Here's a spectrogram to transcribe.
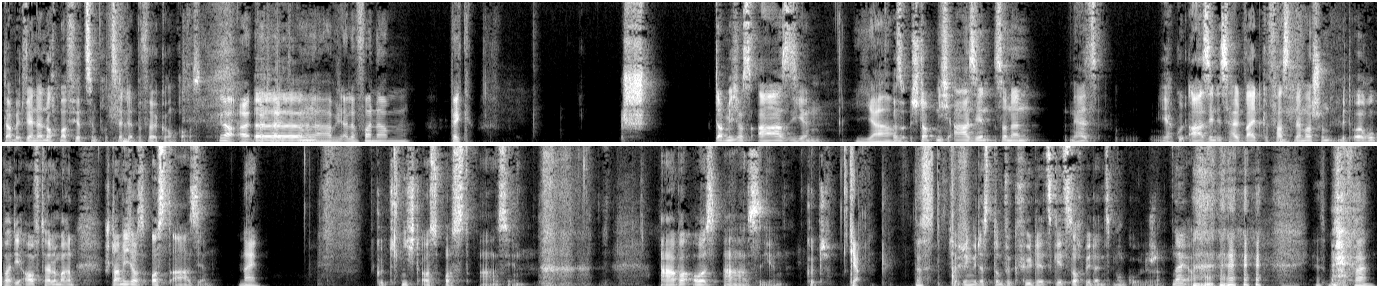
Damit wären dann nochmal 14 Prozent der Bevölkerung raus. Genau, äh, halt, Ähm. äh, habe ich alle Vornamen weg. Stamm ich aus Asien. Ja. Also stopp nicht Asien, sondern ja, ja gut, Asien ist halt weit gefasst, wenn wir schon mit Europa die Aufteilung machen, stamme ich aus Ostasien. Nein. Gut, nicht aus Ostasien. aber aus Asien. Gut. Ja, das Ich habe irgendwie das dumpfe Gefühl, jetzt geht's doch wieder ins Mongolische. Naja. jetzt muss ich fragen.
